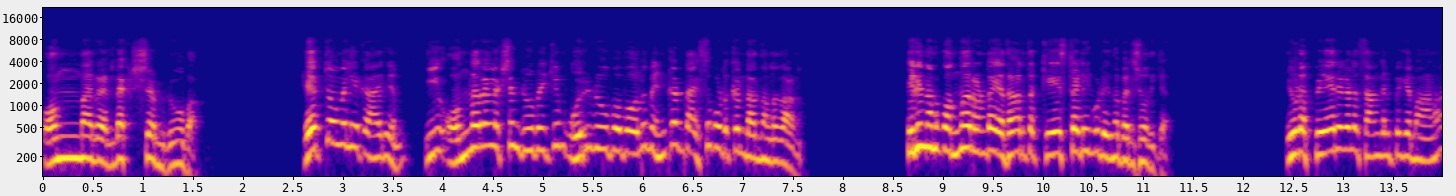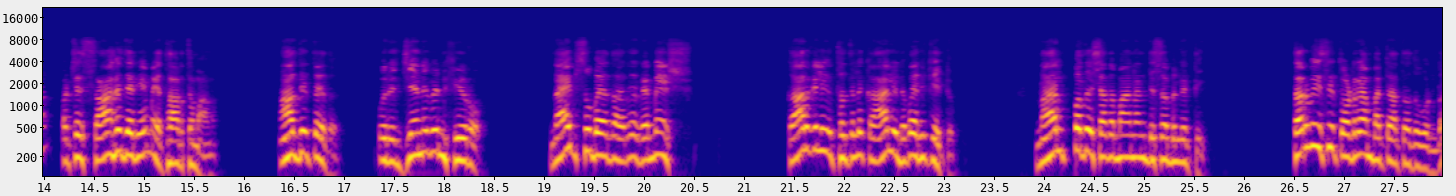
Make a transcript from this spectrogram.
ഒന്നര ലക്ഷം രൂപ. ഏറ്റവും വലിയ കാര്യം ഈ ഒന്നര ലക്ഷം രൂപയ്ക്കും ഒരു രൂപ പോലും ഇൻകം ടാക്സ് കൊടുക്കണ്ട എന്നുള്ളതാണ്. ഇനി നമുക്ക് ഒന്നോ രണ്ടോ യഥാർത്ഥ കേസ് സ്റ്റഡിയും കൂടി ഇന്ന് പരിശോധിക്കാം. ഇവിടെ പേരുകൾ സാങ്കല്പികമാണ് പക്ഷേ സാഹചര്യം യഥാർത്ഥമാണ്. ആദ്യത്തേത് ഒരു ജെനുവിൻ ഹീറോ നൈബ് സുബേദാർ രമേശ് കാർഗിൽ യുദ്ധത്തിൽ കാലിന് പരിക്കേറ്റു. നാൽപ്പത് ശതമാനം ഡിസബിലിറ്റി സർവീസിൽ തുടരാൻ പറ്റാത്തതുകൊണ്ട്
